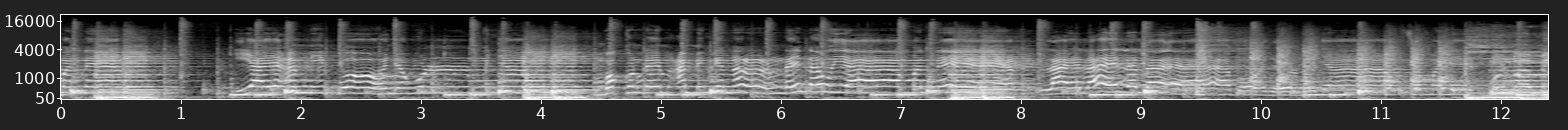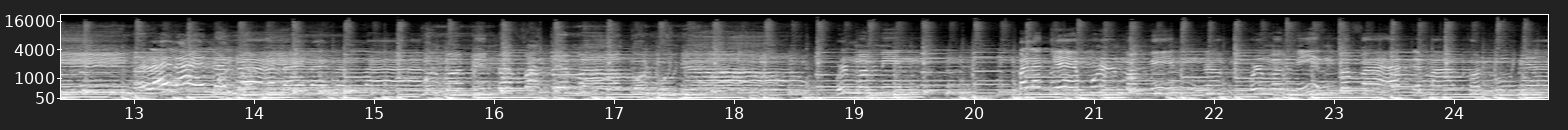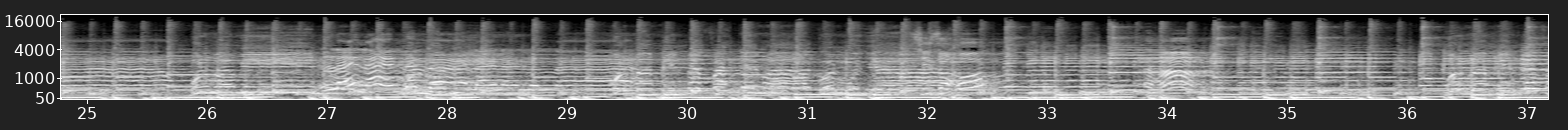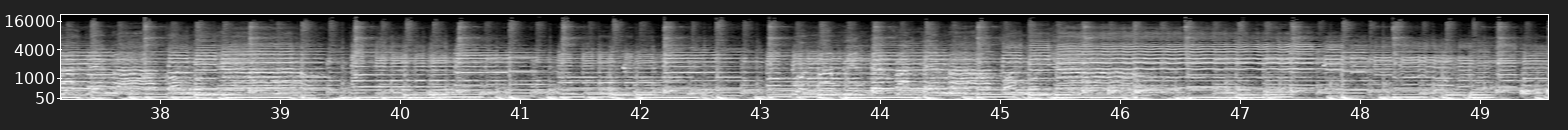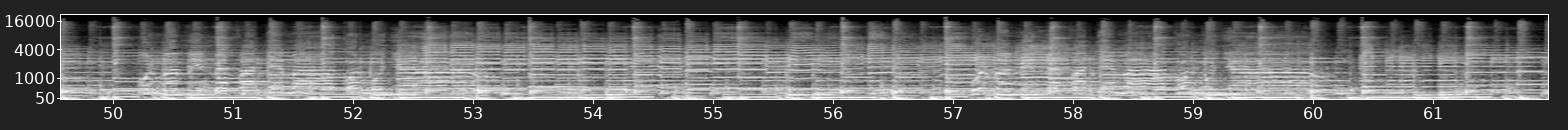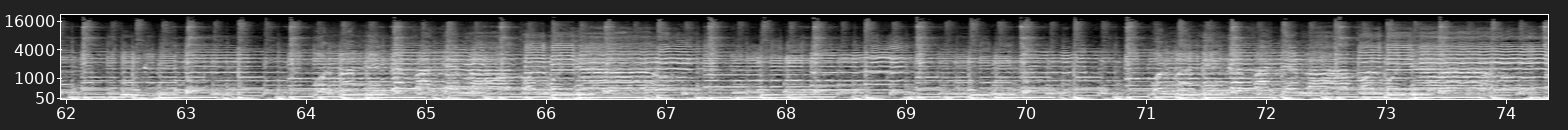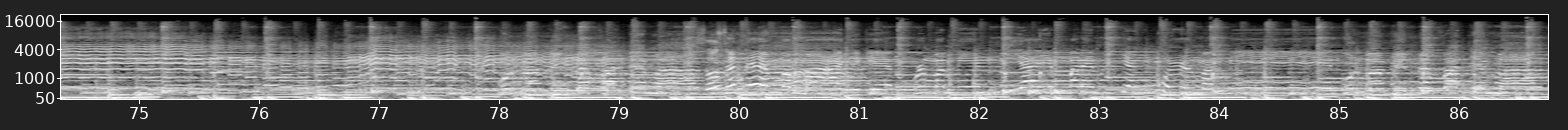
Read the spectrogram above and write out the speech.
ma neex yaaya ami boo ñëwul mu ñaaw mbokk ndeyam ami ngenal ndey ndaw yaa ma neex laay laay la laay boo ñëwul mu ñaaw sama neex bul ma laay laay la la laay laay la la bul ma miin ba fàtte ma kon mu ñaaw bul ma miin bala kee bul ma miin bul ma miin ba fàtte ma kon mu ñaaw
